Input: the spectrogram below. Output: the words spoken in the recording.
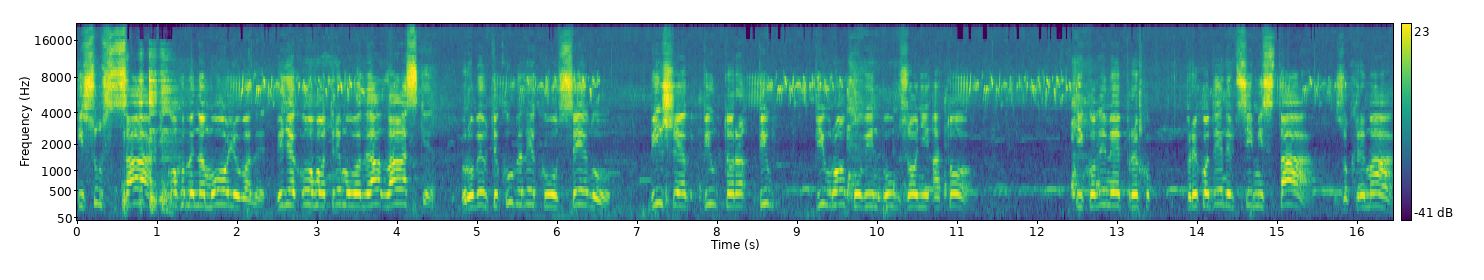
Ісус Цар, якого ми намолювали, біля якого отримували ласки, робив таку велику силу. Більше як півтора, пів, півроку він був в зоні АТО. І коли ми приходили в ці міста, зокрема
